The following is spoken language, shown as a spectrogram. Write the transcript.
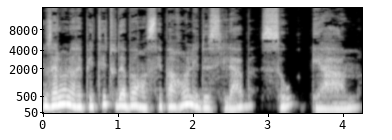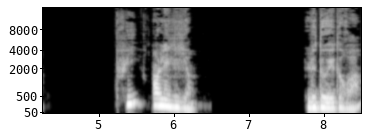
Nous allons le répéter tout d'abord en séparant les deux syllabes so et ham, puis en les liant. Le dos est droit,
